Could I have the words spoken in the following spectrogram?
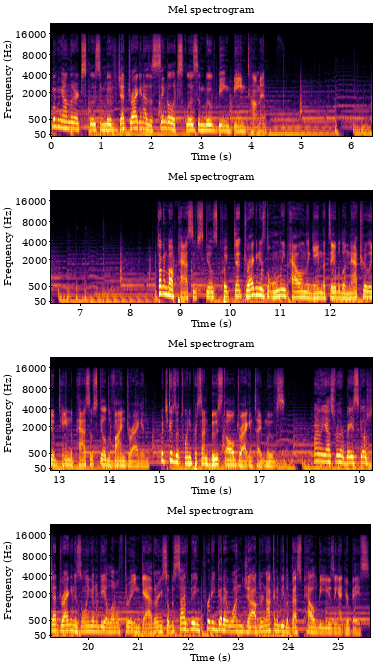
Moving on to their exclusive moves, Jetragon has a single exclusive move being Beam Comet. Talking about passive skills quick, Jetragon is the only pal in the game that's able to naturally obtain the passive skill Divine Dragon, which gives a 20% boost to all dragon type moves. Finally, as for their base skills, Jetragon is only going to be a level 3 in Gathering, so besides being pretty good at one job, they're not going to be the best pal to be using at your base.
